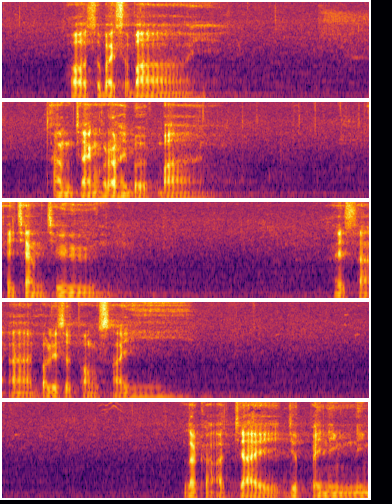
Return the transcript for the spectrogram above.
ๆ พอสบายสบายๆทำใจของเราให้เบิกบาน ให้แช่มชื่น ให้สะอาดบริสุทธิ์ผ่องใส แล้วก็เอาใจหยุดไปนิ่งนิ่ง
